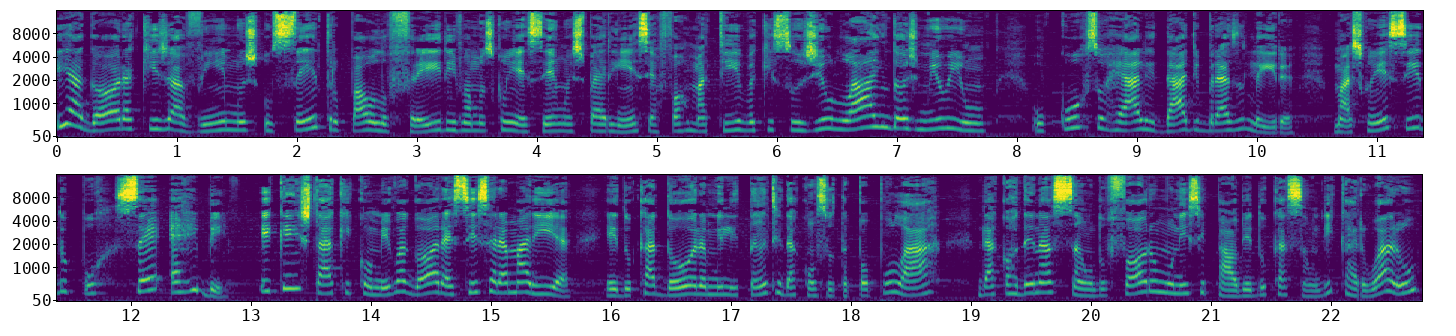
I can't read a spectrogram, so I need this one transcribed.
E agora que já vimos o Centro Paulo Freire, vamos conhecer uma experiência formativa que surgiu lá em 2001, o curso Realidade Brasileira, mais conhecido por CRB. E quem está aqui comigo agora é Cícera Maria, educadora, militante da Consulta Popular, da coordenação do Fórum Municipal de Educação de Caruaru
